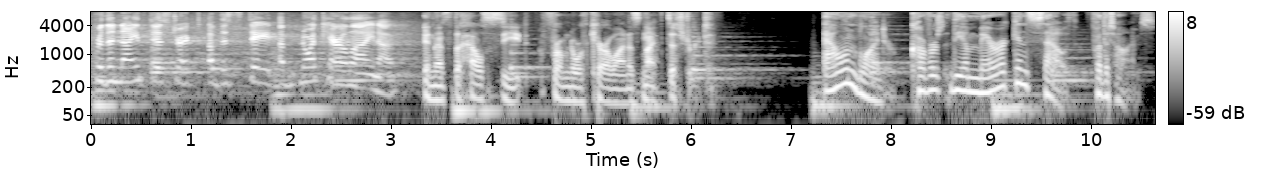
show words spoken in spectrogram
for the 9th District of the state of North Carolina. And that's the House seat from North Carolina's 9th District. Alan Blinder covers the American South for The Times.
